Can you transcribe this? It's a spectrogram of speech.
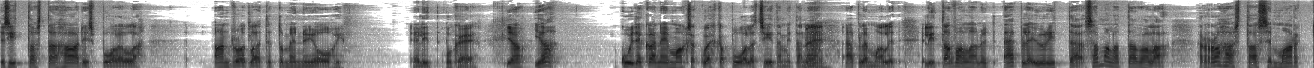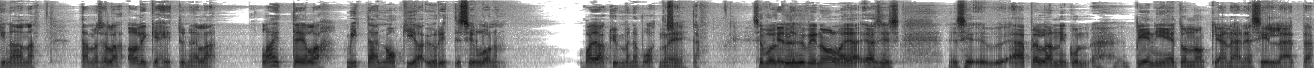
Ja sitten taas tämä Hardis-puolella Android-laitteet on mennyt jo ohi. Eli, okay. ja, ja kuitenkaan ei maksa kuin ehkä puolet siitä, mitä nämä niin. Apple-mallit. Eli tavallaan nyt Apple yrittää samalla tavalla rahastaa se markkinana tämmöisellä alikehittyneellä laitteilla, mitä Nokia yritti silloin vajaa kymmenen vuotta niin. sitten. Se voi Et, kyllä hyvin olla, ja, ja siis se, Apple on niin kuin pieni etu Nokia nähden sillä, että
